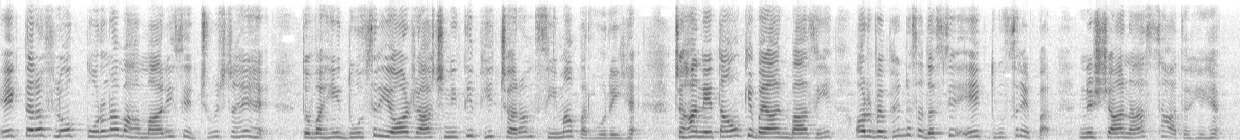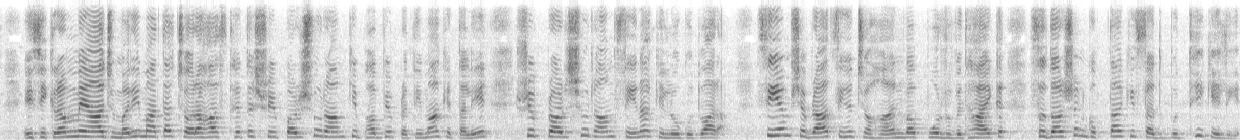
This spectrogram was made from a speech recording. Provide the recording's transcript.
एक तरफ़ लोग कोरोना महामारी से जूझ रहे हैं तो वहीं दूसरी ओर राजनीति भी चरम सीमा पर हो रही है, जहाँ नेताओं की बयानबाजी और विभिन्न सदस्य एक दूसरे पर निशाना साध रहे हैं। इसी क्रम में आज मरी माता चौराहा स्थित श्री परशुराम की भव्य प्रतिमा के तले श्री परशुराम सेना के लोगों द्वारा सीएम शिवराज सिंह चौहान व पूर्व विधायक सुदर्शन गुप्ता की सद्बुद्धि के लिए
